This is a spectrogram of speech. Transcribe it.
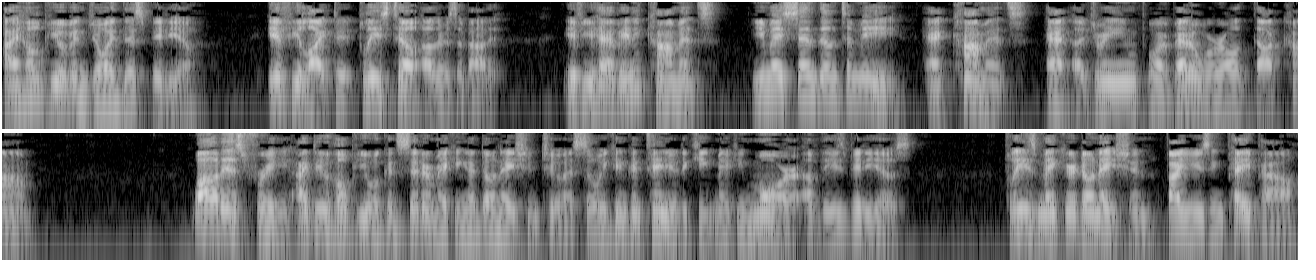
I hope you have enjoyed this video. If you liked it, please tell others about it. If you have any comments, you may send them to me at comments at adreamforabetterworld.com. While it is free, I do hope you will consider making a donation to us so we can continue to keep making more of these videos. Please make your donation by using PayPal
